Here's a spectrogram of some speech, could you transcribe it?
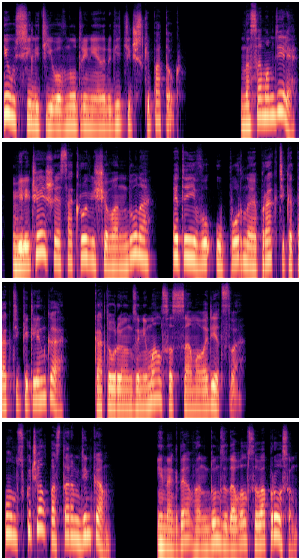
и усилить его внутренний энергетический поток. На самом деле, величайшее сокровище Вандуна – это его упорная практика тактики клинка, которой он занимался с самого детства. Он скучал по старым денькам. Иногда Вандун задавался вопросом,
